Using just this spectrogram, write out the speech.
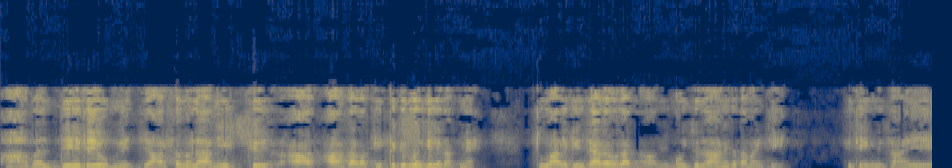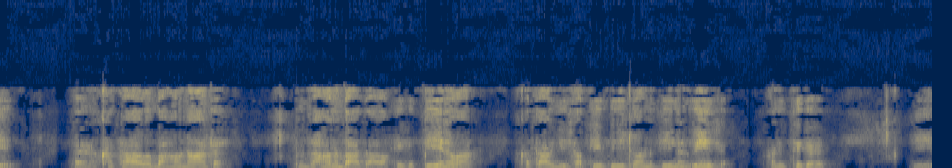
ආවල් දෙයට යොමු වෙච්ච අසවලාගේ ආසාවක් ඉෂ්ට කෙරුවා කියලා එකක් නැහැ. තුවාලකින් සරව ගන්නවා වගේ ගොජ දාන එක තමයි තියෙන්නේ. ඒක නිසා මේ කතාව භාවනාවට ප්‍රධාන බාධාවක්. ඒක පේනවා කතාවේදී සතිය පිටවන්න තියෙන වෙහෙස. අනිත් එක ඒ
